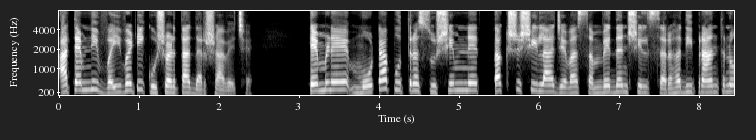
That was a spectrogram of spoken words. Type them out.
આ તેમની વહીવટી કુશળતા દર્શાવે છે. તેમણે મોટા પુત્ર સુશીમને તક્ષશિલા જેવા સંવેદનશીલ સરહદી પ્રાંતનો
